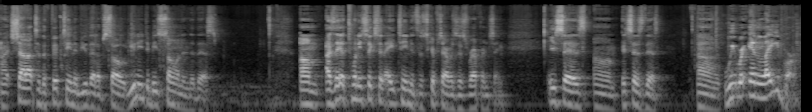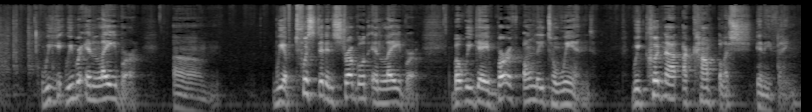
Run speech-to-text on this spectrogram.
All right. Shout out to the 15 of you that have sowed. You need to be sowing into this. Um, Isaiah 26 and 18 is the scripture I was just referencing he says, um, it says this, uh, we were in labor. We, we were in labor. Um, We have twisted and struggled in labor, but we gave birth only to wind. We could not accomplish anything.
